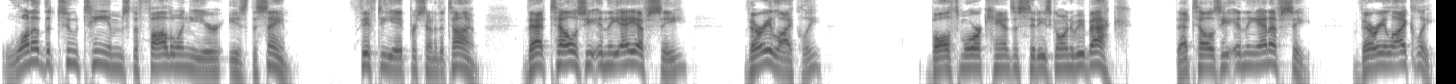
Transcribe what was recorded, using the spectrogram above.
one of the two teams the following year is the same. 58% of the time. That tells you in the AFC, very likely, Baltimore, Kansas City is going to be back. That tells you in the NFC, very likely,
